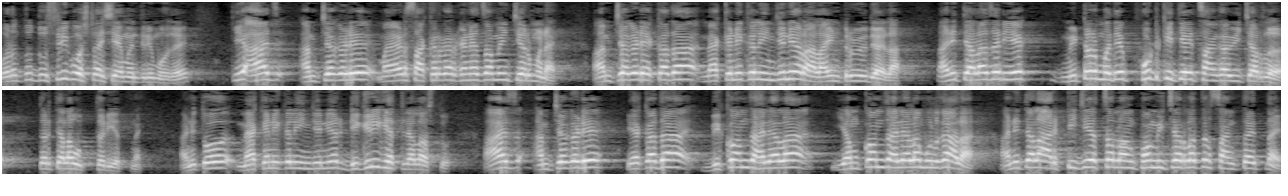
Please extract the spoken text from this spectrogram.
परंतु दुसरी गोष्ट अशी आहे मंत्री महोदय की आज आमच्याकडे मायाड साखर कारखान्याचा मी चेअरमन आहे. आमच्याकडे एखादा मेकॅनिकल इंजिनियर आला इंटरव्ह्यू द्यायला आणि त्याला जर एक मीटरमध्ये फूट किती आहेत सांगा विचारलं तर त्याला उत्तर येत नाही. आणि तो मेकॅनिकल इंजिनियर डिग्री घेतलेला असतो. आज आमच्याकडे एखादा बीकॉम झालेला एमकॉम झालेला मुलगा आला आणि त्याला आरटीजीएसचा लॉंग फॉर्म विचारला तर सांगता येत नाही.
